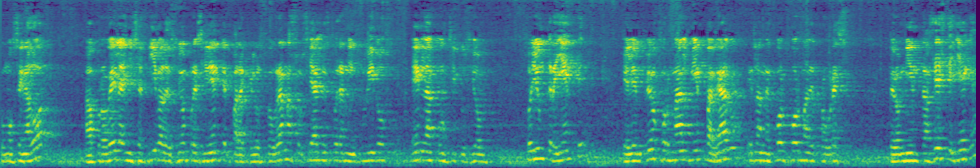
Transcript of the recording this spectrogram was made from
Como senador, aprobé la iniciativa del señor presidente para que los programas sociales fueran incluidos en la Constitución. Soy un creyente que el empleo formal bien pagado es la mejor forma de progreso pero mientras este llega,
